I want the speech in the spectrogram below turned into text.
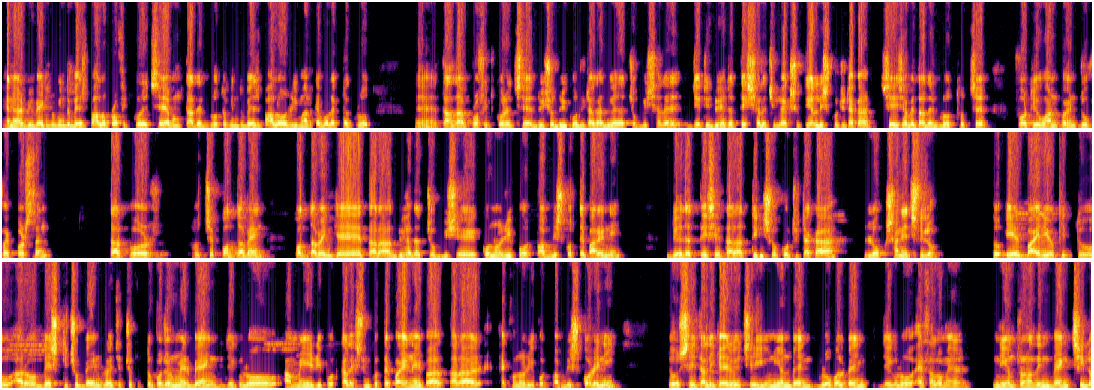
এনআরবি ব্যাংকও কিন্তু বেশ ভালো প্রফিট করেছে এবং তাদের গ্রোথও কিন্তু বেশ ভালো রিমার্কেবল একটা গ্রোথ তারা প্রফিট করেছে দুইশো দুই কোটি টাকা দুই হাজার চব্বিশ সালে, যেটি দুই হাজার তেইশ সালে ছিল একশো কোটি টাকা। সেই হিসাবে তাদের গ্রোথ হচ্ছে forty one point two five percent তারপর হচ্ছে পদ্মা ব্যাংক। পদ্মা ব্যাংকে তারা দুই হাজার চব্বিশে কোনো রিপোর্ট পাবলিশ করতে পারেনি। দুই হাজার তেইশে তারা তিনশো কোটি টাকা লোকসানে ছিল। তো এর বাইরেও কিন্তু আরও বেশ কিছু ব্যাংক রয়েছে, চতুর্থ প্রজন্মের ব্যাংক যেগুলো আমি রিপোর্ট কালেকশন করতে পারি নাই বা তারা এখনও রিপোর্ট পাবলিশ করেনি। তো সেই তালিকায় রয়েছে ইউনিয়ন ব্যাংক গ্লোবাল ব্যাংক যেগুলো অ্যাসালমের নিয়ন্ত্রণাধীন ব্যাংক ছিল।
